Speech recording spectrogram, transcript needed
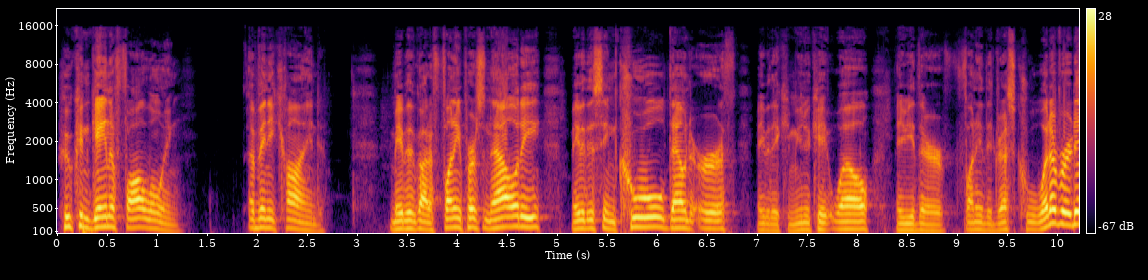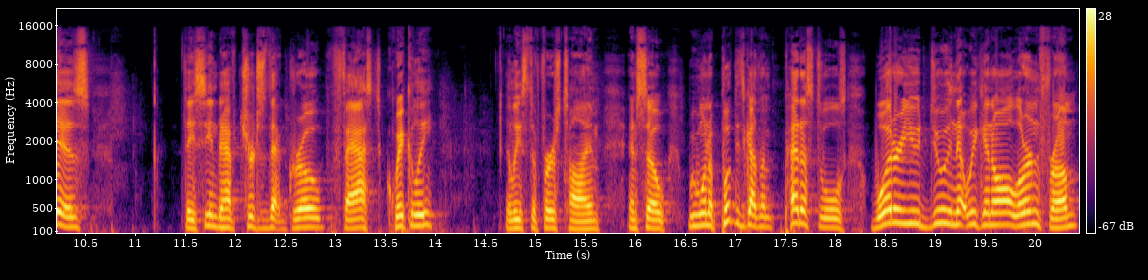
who can gain a following of any kind. Maybe they've got a funny personality. Maybe they seem cool, down to earth. Maybe they communicate well. Maybe they're funny, they dress cool. Whatever it is, they seem to have churches that grow fast, quickly, at least the first time. And so we want to put these guys on pedestals. What are you doing that we can all learn from?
